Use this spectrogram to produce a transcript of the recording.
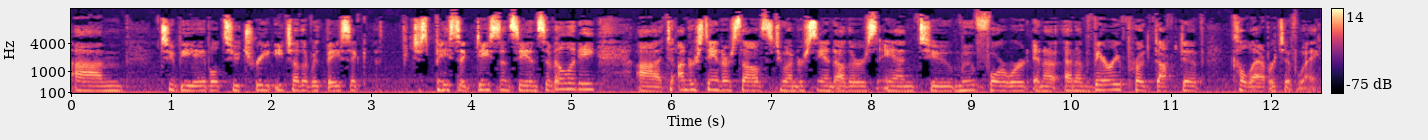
Um, to be able to treat each other with basic, just basic decency and civility, uh, to understand ourselves, to understand others, and to move forward in a, in a very productive, collaborative way.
